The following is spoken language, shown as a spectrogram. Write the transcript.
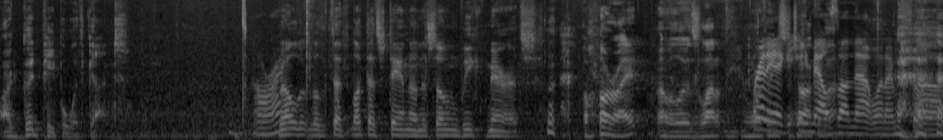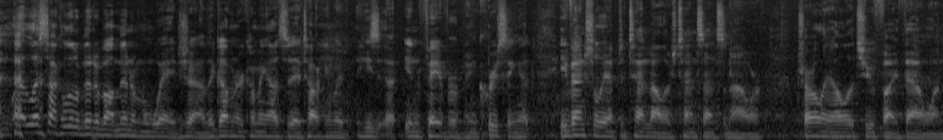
are good people with guns. All right. Well, let that, let that stand on its own weak merits. All right. Oh, well, there's a lot of more We're going to get emails on that one, I'm sure. Um, let's talk a little bit about minimum wage. Uh, the governor coming out today talking about he's uh, in favor of increasing it eventually up to $10, 10 cents an hour. Charlie, I'll let you fight that one.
